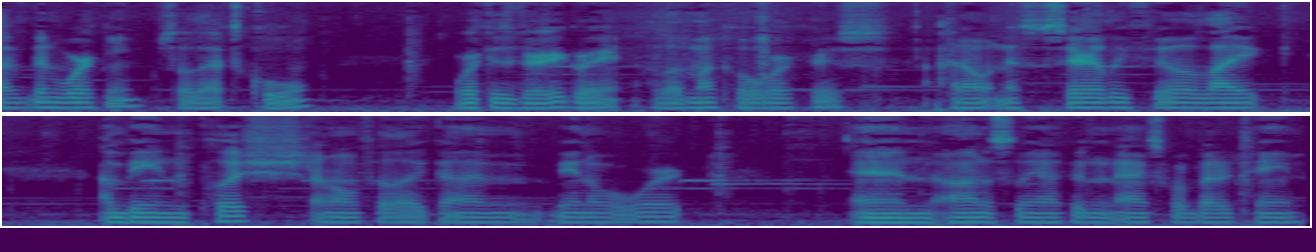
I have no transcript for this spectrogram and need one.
I've been working, so that's cool. Work is very great. I love my coworkers. I don't necessarily feel like I'm being pushed. I don't feel like I'm being overworked. And honestly, I couldn't ask for a better team.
